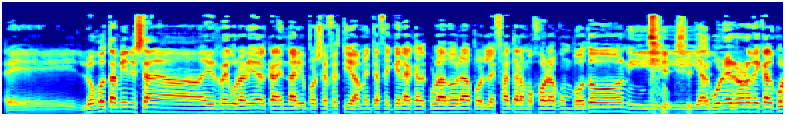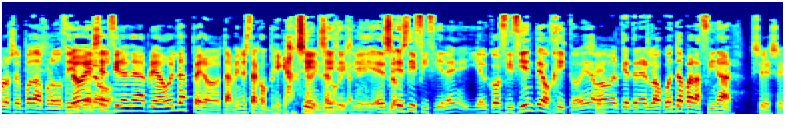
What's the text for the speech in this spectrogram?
Eh, luego también esa irregularidad del calendario, pues efectivamente hace que la calculadora pues le falta a lo mejor algún botón y, y algún error de cálculo se pueda producir. no es el final de la primera vuelta, pero también está complicado. Sí, está sí, sí, sí. complicado. Es, No- es difícil, ¿eh? Y el coeficiente, ojito, ¿eh? Va a haber que tenerlo a cuenta para afinar. Sí, sí.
